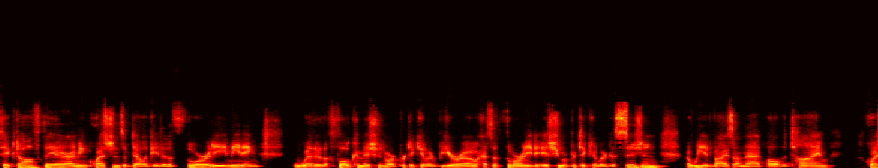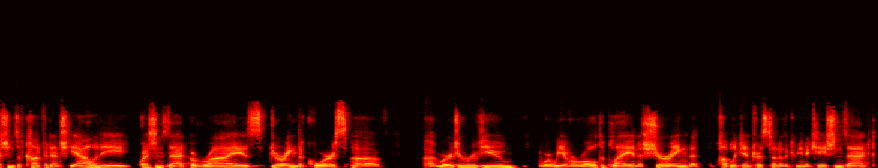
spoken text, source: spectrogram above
ticked off there. I mean, questions of delegated authority, meaning whether the full commission or a particular bureau has authority to issue a particular decision. We advise on that all the time. Questions of confidentiality, questions that arise during the course of uh, merger review, where we have a role to play in assuring that the public interest under the Communications Act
